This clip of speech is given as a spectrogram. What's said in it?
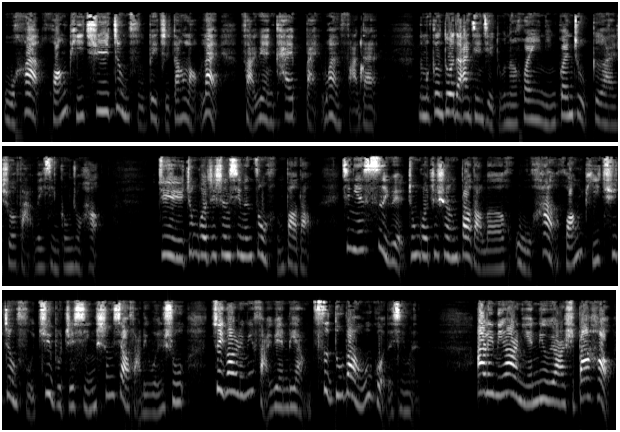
武汉黄陂区政府被指当老赖，法院开百万罚单。那么更多的案件解读呢，欢迎您关注个案说法微信公众号。据中国之声新闻纵横报道，今年四月，中国之声报道了武汉黄陂区政府拒不执行生效法律文书，最高人民法院两次督办无果的新闻。二零零二年六月二十八号，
